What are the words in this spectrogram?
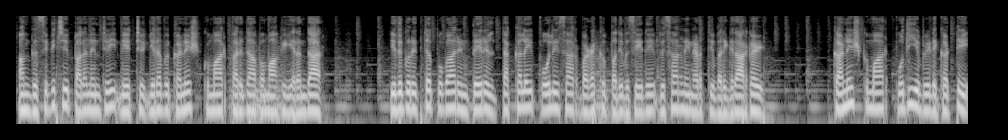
அங்கு சிகிச்சை பலனின்றி நேற்று இரவு கணேஷ்குமார் பரிதாபமாக இறந்தார். இதுகுறித்த புகாரின் பேரில் தக்கலை போலீசார் வழக்கு பதிவு செய்து விசாரணை நடத்தி வருகிறார்கள். கணேஷ்குமார் புதிய வீடு கட்டி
